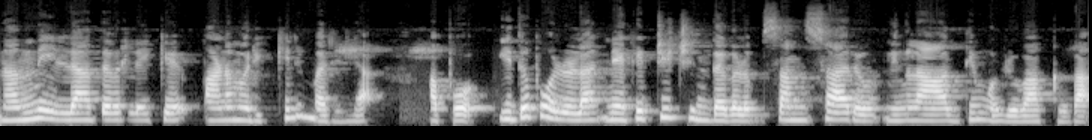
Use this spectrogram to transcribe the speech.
നന്ദി ഇല്ലാത്തവരിലേക്ക് പണം ഒരിക്കലും വരില്ല. അപ്പോൾ ഇതുപോലുള്ള നെഗറ്റീവ് ചിന്തകളും സംസാരവും നിങ്ങൾ ആദ്യം ഒഴിവാക്കുക.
